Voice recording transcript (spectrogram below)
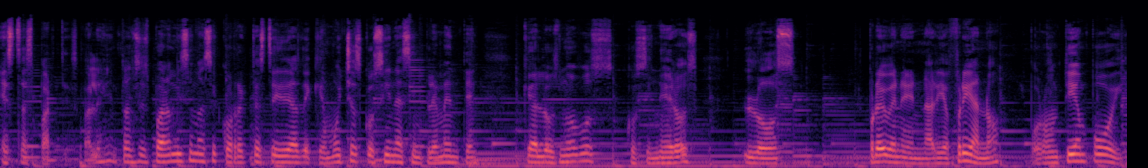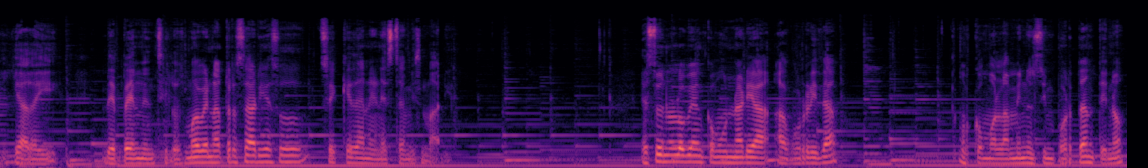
estas partes, ¿vale? Entonces para mí se me hace correcta esta idea de que muchas cocinas implementen que a los nuevos cocineros los prueben en área fría, ¿no? Por un tiempo y ya de ahí dependen si los mueven a otras áreas o se quedan en esta misma área. Esto no lo vean como un área aburrida o como la menos importante, ¿no?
